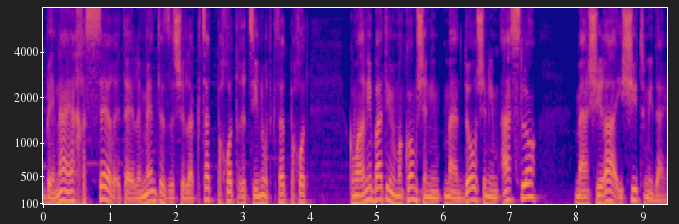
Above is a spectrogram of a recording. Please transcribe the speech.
בעיניי היה חסר את האלמנט הזה של הקצת פחות רצינות, קצת פחות... כלומר, אני באתי ממקום, שנ... מהדור שנמאס לו מהשירה האישית מדי.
